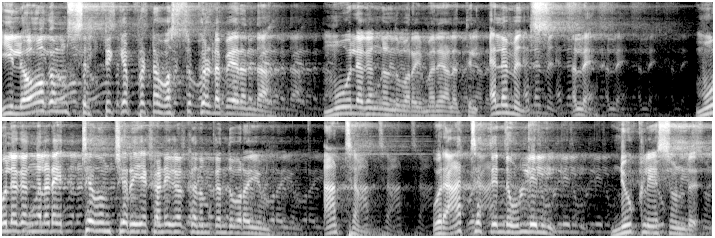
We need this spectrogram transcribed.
ഈ ലോകം സൃഷ്ടിക്കപ്പെട്ട വസ്തുക്കളുടെ പേരെന്താ? മൂലകങ്ങൾ എന്ന് പറയും മലയാളത്തിൽ. എലമെന്റ്സ് അല്ലെ? മൂലകങ്ങളുടെ ഏറ്റവും ചെറിയ കണികൾക്ക് നമുക്ക് എന്ത് പറയും? ആറ്റം ഒരു ആറ്റത്തിന്റെ ഉള്ളിൽ ന്യൂക്ലിയസ് ഉണ്ട്.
